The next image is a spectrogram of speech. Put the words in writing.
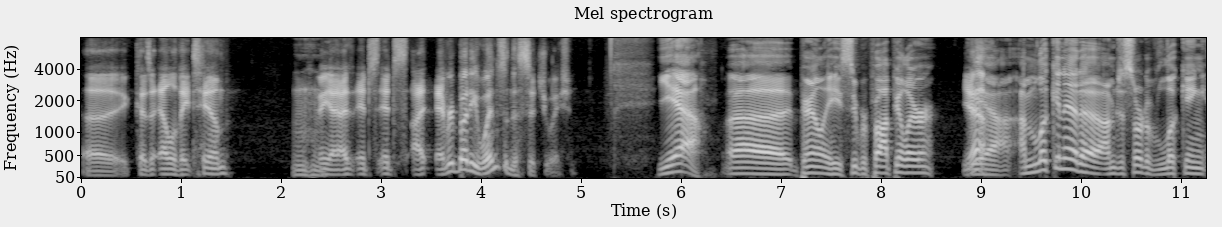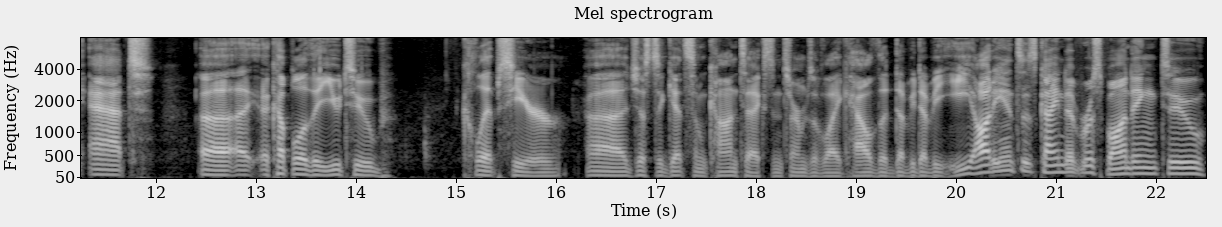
because it elevates him. Mhm. I mean, I- it's it's I, everybody wins in this situation. Yeah. Uh, apparently he's super popular. Yeah. I'm looking at a, I'm just sort of looking at uh, a, a couple of the YouTube clips here uh, just to get some context in terms of like how the WWE audience is kind of responding to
